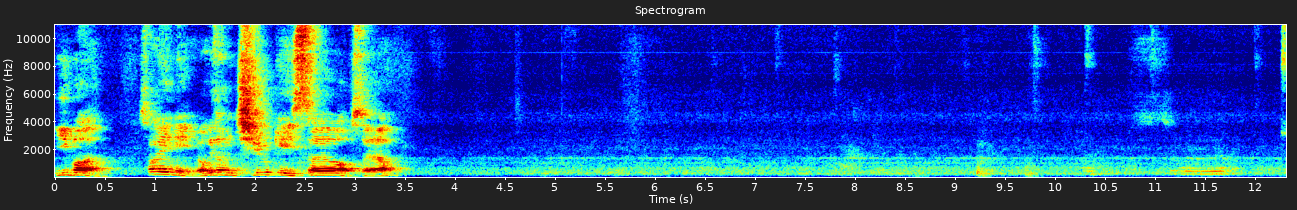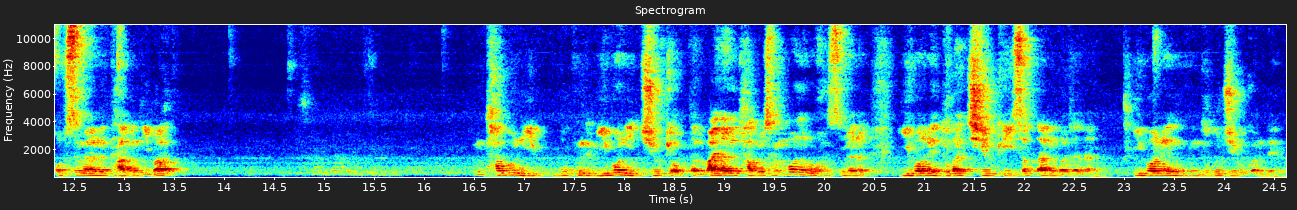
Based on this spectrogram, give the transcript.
2번 서인이 여기서 지울 게 있어요 없어요? 없으면은 답은 2번? 그럼 답은 2, 뭐 근데 2번이 지울 게 없다. 만약에 답을 3번으로 갔으면 2번에 누가 지울 게 있었다는 거잖아. 2번에는 그럼 누구 지울 건데?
